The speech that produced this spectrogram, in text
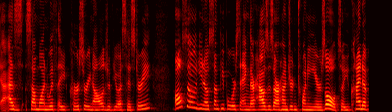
as someone with a cursory knowledge of US history. Also you know some people were saying their houses are 120 years old so you kind of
